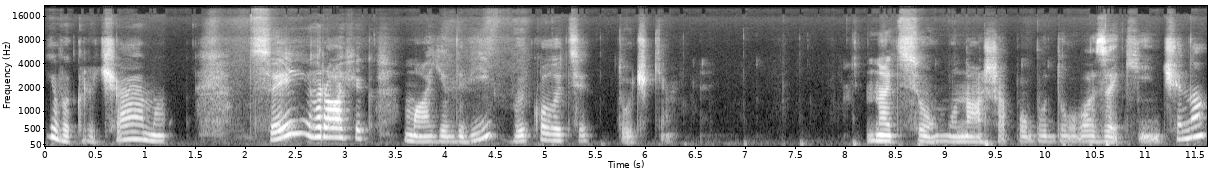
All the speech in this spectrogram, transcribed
І виключаємо цей графік має дві виколоті точки. На цьому наша побудова закінчена,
